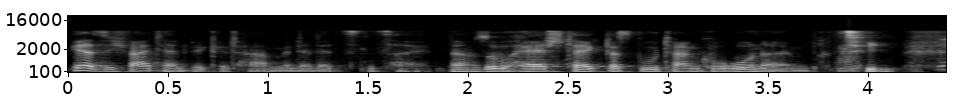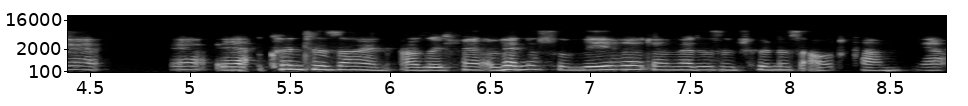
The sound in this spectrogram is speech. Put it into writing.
ja, sich weiterentwickelt haben in der letzten Zeit. Ne? So Hashtag das Gute an Corona im Prinzip. Ja, ja, ja, könnte sein. Also ich, wenn es so wäre, dann wäre das ein schönes Outcome. Ja.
